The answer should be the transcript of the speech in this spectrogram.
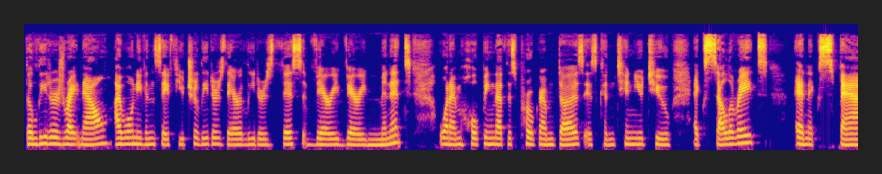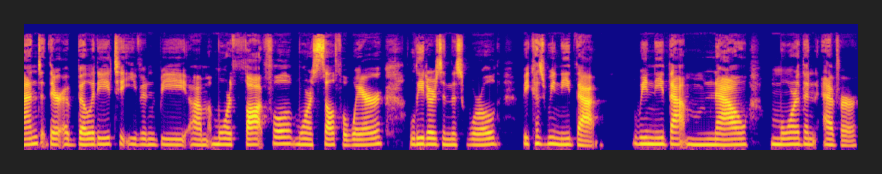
the leaders right now. I won't even say future leaders. They are leaders this very very minute. What i'm hoping that this program does is continue to accelerate and expand their ability to even be um, more thoughtful, more self aware leaders in this world because we need that. We need that now more than ever.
